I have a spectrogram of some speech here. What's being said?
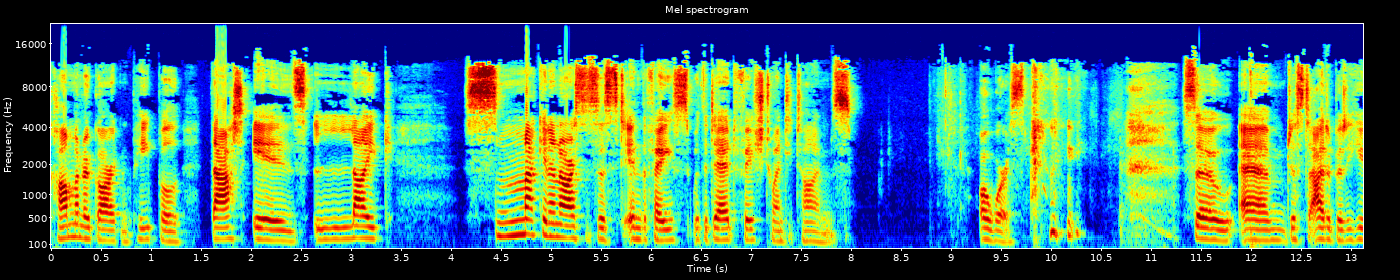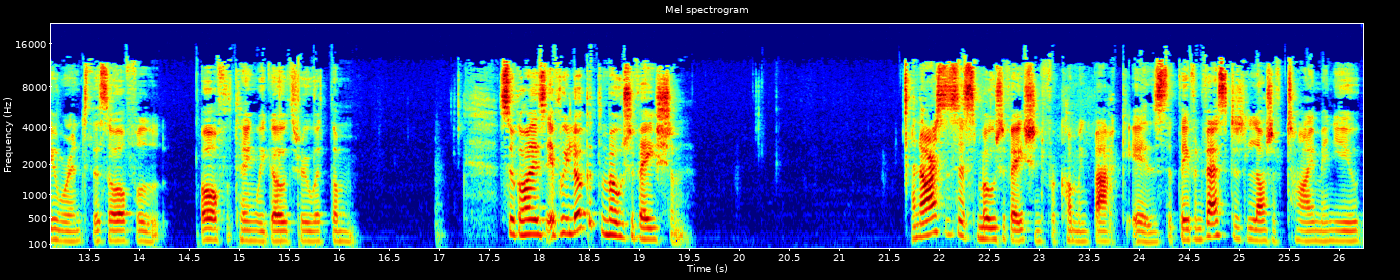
common or garden people, that is like smacking a narcissist in the face with a dead fish 20 times or worse. so, um, just to add a bit of humor into this awful, awful thing we go through with them. So, guys, if we look at the motivation, a narcissist's motivation for coming back is that they've invested a lot of time in you.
